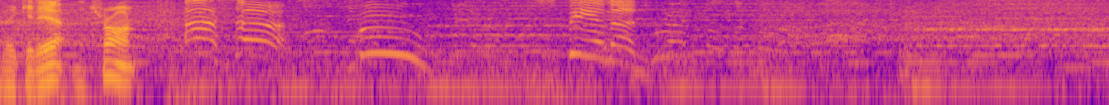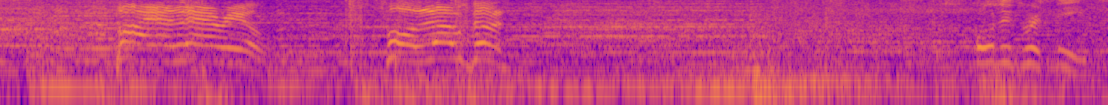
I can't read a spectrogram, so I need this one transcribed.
They get out in front. Arthur, move! Spearman! By Alarielle! For Lothern! Orders received.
